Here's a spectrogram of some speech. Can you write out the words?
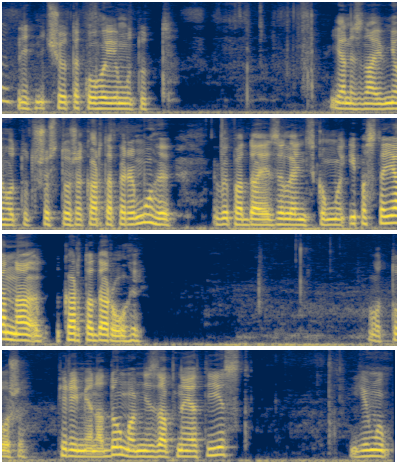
Та ні- нічого такого йому тут. Я не знаю, в нього тут щось теж карта перемоги випадає Зеленському і постійно карта дороги. От теж переміна дома, внезапний отъезд. Йому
